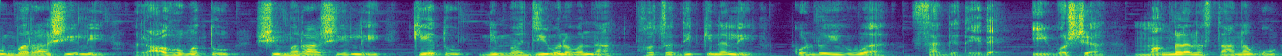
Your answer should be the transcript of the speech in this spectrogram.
ಕುಂಭರಾಶಿಯಲ್ಲಿ ರಾಹು ಮತ್ತು ಸಿಂಹರಾಶಿಯಲ್ಲಿ ಕೇತು ನಿಮ್ಮ ಜೀವನವನ್ನು ಹೊಸ ದಿಕ್ಕಿನಲ್ಲಿ ಕೊಂಡೊಯ್ಯುವ ಸಾಧ್ಯತೆ ಇದೆ. ಈ ವರ್ಷ ಮಂಗಳನ ಸ್ಥಾನವು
